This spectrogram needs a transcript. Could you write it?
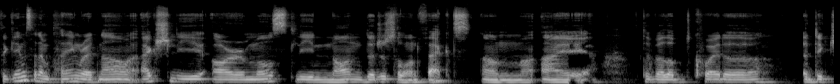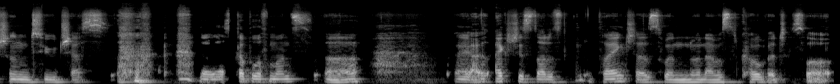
the games that I'm playing right now actually are mostly non digital, in fact. Um, I developed quite a addiction to chess the last couple of months. Uh, I actually started playing chess when, when I was COVID. So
